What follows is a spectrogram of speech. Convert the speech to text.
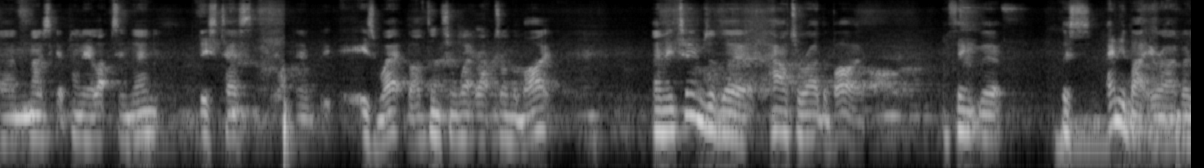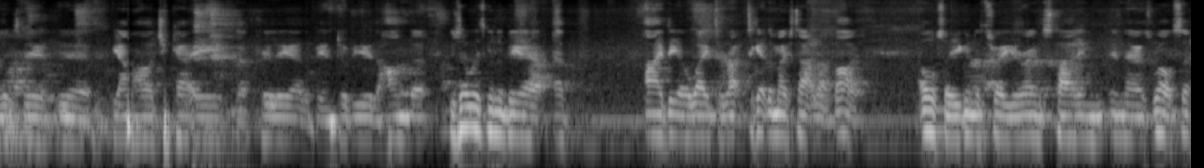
Um, managed to get plenty of laps in then. This test uh, is wet, but I've done some wet laps on the bike. And in terms of the how to ride the bike, I think that this any bike you ride, whether it's the, the Yamaha, Ducati, the Aprilia, the BMW, the Honda, there's always going to be a, a ideal way to to get the most out of that bike. Also, you're going to throw your own style in, in there as well. So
